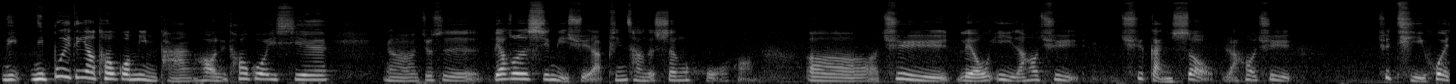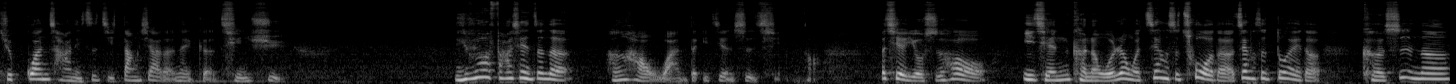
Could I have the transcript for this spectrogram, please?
你你不一定要透过命盘哈，你透过一些嗯，就是不要说是心理学啊，平常的生活哈，呃，去留意，然后去去感受，然后去。去体会、去观察你自己当下的那个情绪，你就会发现真的很好玩的一件事情。好，而且有时候以前可能我认为这样是错的，这样是对的，可是呢，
